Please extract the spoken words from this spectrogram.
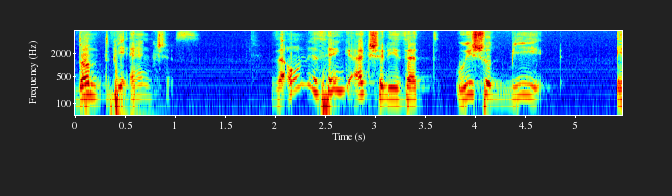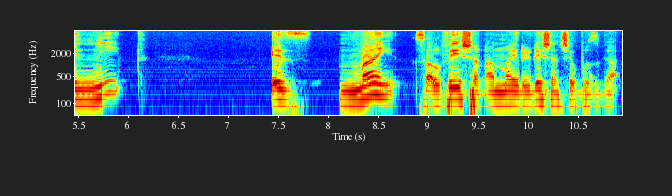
don't be anxious. The only thing actually that we should be in need is my salvation and my relationship with God.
